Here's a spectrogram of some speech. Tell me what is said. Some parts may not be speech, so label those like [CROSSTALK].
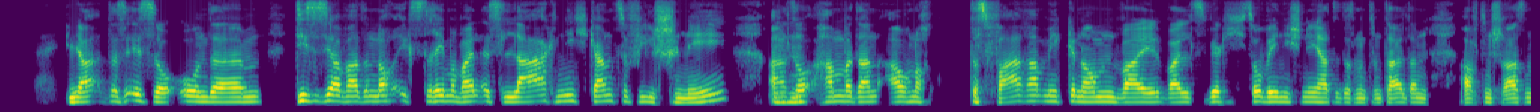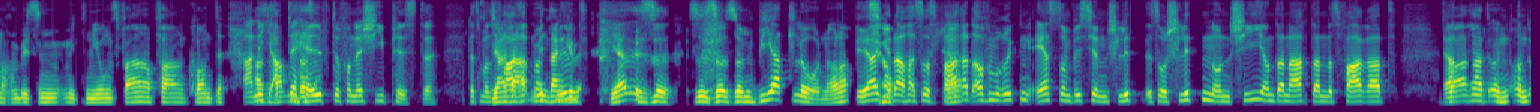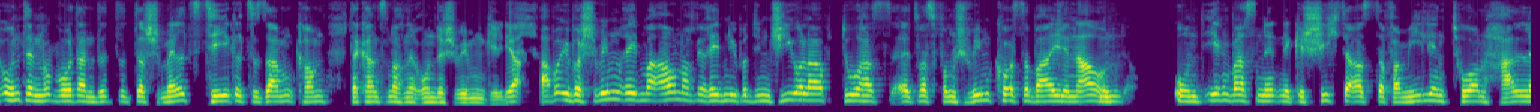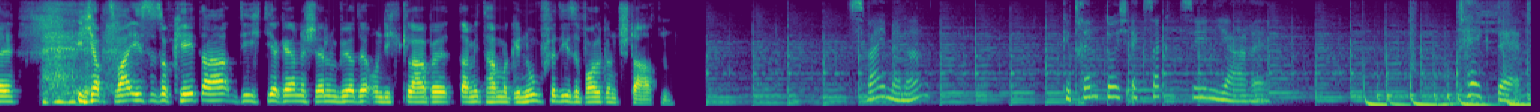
Ja, das ist so. Und ähm, dieses Jahr war dann noch extremer, weil es lag nicht ganz so viel Schnee. Mhm. Also haben wir dann auch noch das Fahrrad mitgenommen, weil weil es wirklich so wenig Schnee hatte, dass man zum Teil dann auf den Straßen noch ein bisschen mit den Jungs Fahrrad fahren konnte. Ah, Also nicht ab haben wir der Hälfte von der Skipiste, dass man das ja, da hat Fahrrad man dann mitnimmt. ja, so so so so 'n Biathlon, oder? Ja, So, genau, hast du das ja. Fahrrad auf dem Rücken, erst so 'n bisschen Schlitt so Schlitten und Ski und danach dann das Fahrrad. Ja. Fahrrad und und unten, wo dann der Schmelztiegel zusammenkommt, da kannst du noch 'ne Runde schwimmen gehen. Ja, Aber über Schwimmen reden wir auch noch. Wir reden über den Skiurlaub. Du hast etwas vom Schwimmkurs dabei genau. und und irgendwas 'ne 'ne Geschichte aus der Familienturnhalle. Ich habe 2 [LAUGHS] Ist es okay da, die ich dir gerne stellen würde und ich glaube, damit haben wir genug für diese Folge und starten. Zwei Männer, getrennt durch exakt zehn Jahre. Take Dad.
